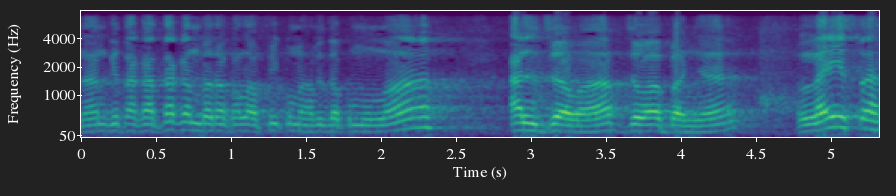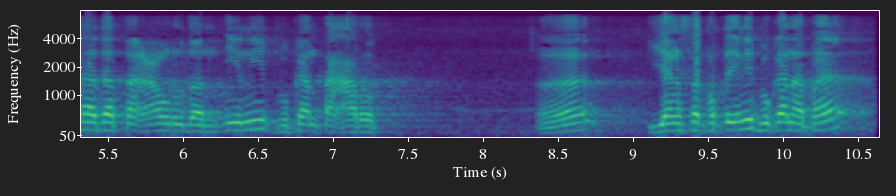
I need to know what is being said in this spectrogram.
Nah, kita katakan barakallahu fikum hafizakumullah. Al-jawab, jawabannya laisa hadza ta'arudan. Ini bukan ta'arud. Eh? Yang seperti ini bukan apa?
